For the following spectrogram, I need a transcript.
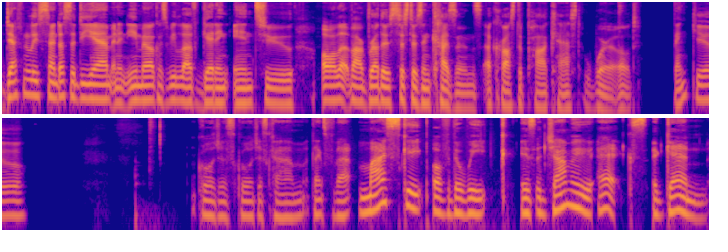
definitely send us a DM and an email because we love getting into all of our brothers, sisters, and cousins across the podcast world. Thank you. Gorgeous, gorgeous, Cam. Thanks for that. My scoop of the week is Jamu X again.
